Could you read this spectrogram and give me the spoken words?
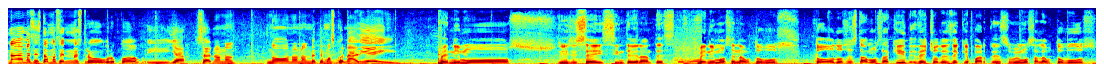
Nada más estamos en nuestro grupo y ya, o sea, no nos, no, no nos metemos con nadie y... Venimos 16 integrantes, venimos en autobús. Todos estamos aquí, de hecho desde que parte subimos al autobús,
